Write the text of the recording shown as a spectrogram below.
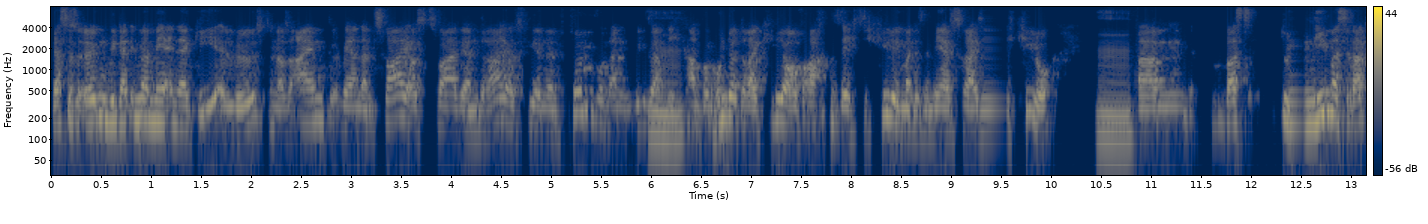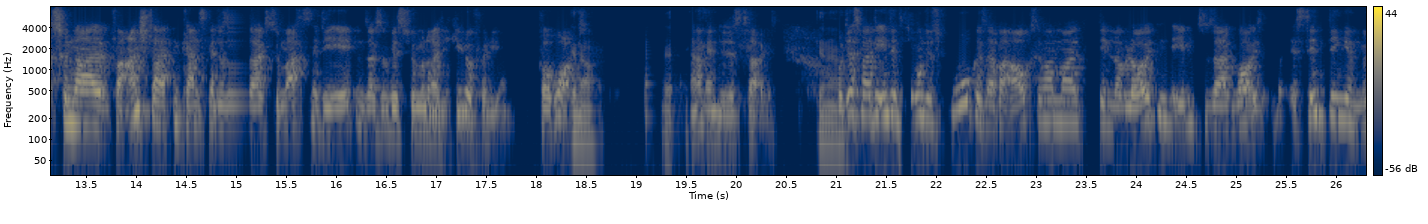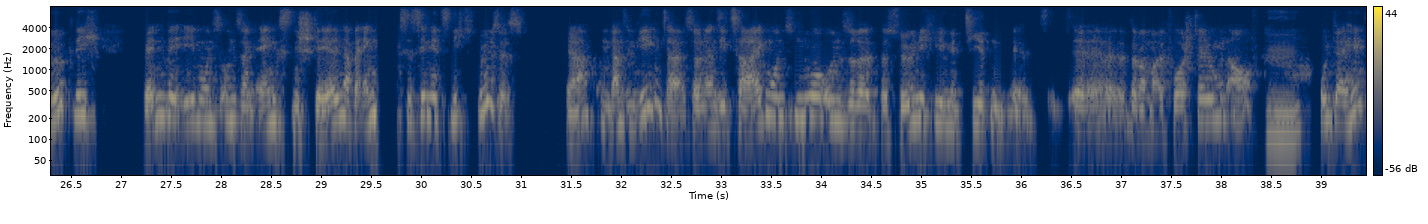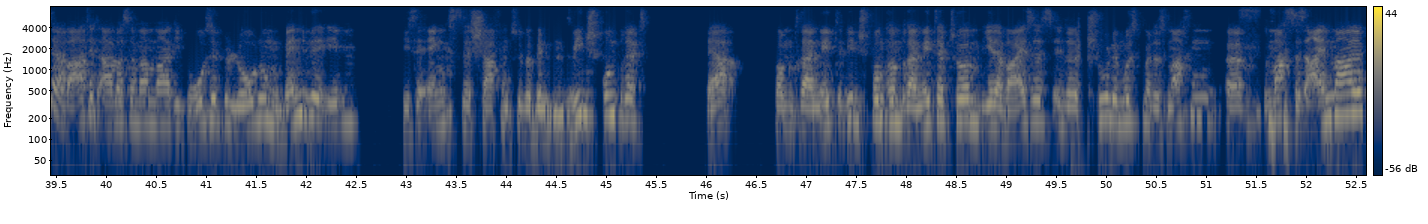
dass es irgendwie dann immer mehr Energie erlöst. Und aus einem wären dann zwei, aus zwei wären drei, aus vier wären fünf. Und dann, wie gesagt, mhm. ich kam von 103 Kilo auf 68 Kilo. Ich meine, das sind mehr als 30 Kilo. Mhm. Ähm, was du niemals rational veranstalten kannst, wenn du sagst, du machst eine Diät und sagst, du willst 35 Kilo verlieren. For what? Genau. Ja. am Ende des Tages. Genau. Und das war die Intention des Buches, aber auch, sagen wir mal, den Leuten eben zu sagen, wow, es, es sind Dinge möglich, wenn wir eben uns unseren Ängsten stellen, aber Ängste sind jetzt nichts Böses. Ja, und ganz im Gegenteil, sondern sie zeigen uns nur unsere persönlich limitierten äh, äh, sagen wir mal, Vorstellungen auf. Mhm. Und dahinter wartet aber, sagen wir mal, die große Belohnung, wenn wir eben diese Ängste schaffen zu überwinden. Wie ein Sprungbrett, ja, vom drei Meter, wie ein Sprung vom Drei-Meter-Turm. Jeder weiß es, in der Schule muss man das machen. Ähm, du machst es einmal,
